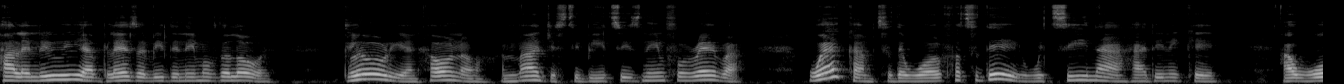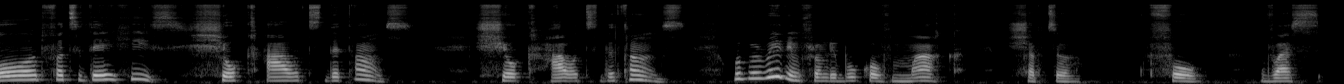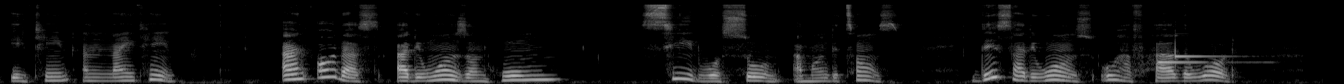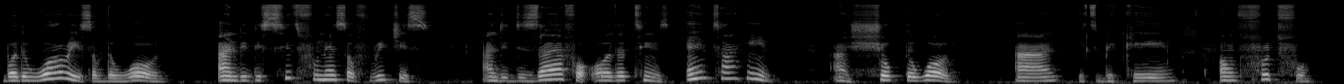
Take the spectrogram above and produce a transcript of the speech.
Hallelujah. Blessed be the name of the Lord. Glory and honor and majesty be to his name forever. Welcome to the word for today with Tina Hadinike. Our word for today is shook out the tongues. Shook out the tongues. We'll be reading from the book of Mark, chapter 4, verse 18 and 19 and others are the ones on whom seed was sown among the thorns. These are the ones who have heard the word, but the worries of the world and the deceitfulness of riches and the desire for other things enter in and shook the word, and it became unfruitful.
